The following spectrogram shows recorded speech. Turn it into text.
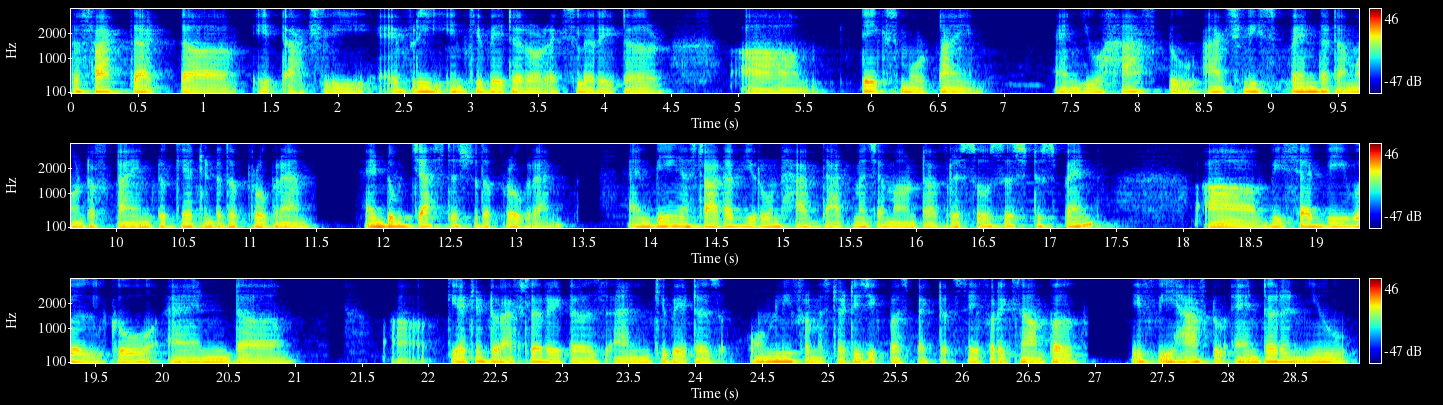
The fact that uh, it actually every incubator or accelerator um, takes more time and you have to actually spend that amount of time to get into the program and do justice to the program And being a startup, you don't have that much amount of resources to spend. Uh, we said we will go and uh, uh, get into accelerators and incubators only from a strategic perspective. Say, for example, if we have to enter a new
